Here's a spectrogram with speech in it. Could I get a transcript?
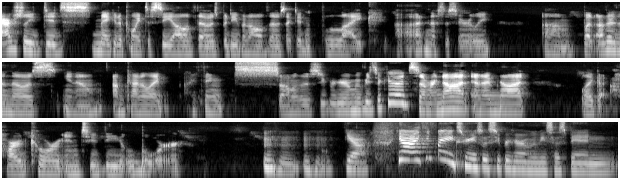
actually did make it a point to see all of those, but even all of those I didn't like uh, necessarily. Um, but other than those, you know, I'm kind of like, I think some of the superhero movies are good, some are not, and I'm not like hardcore into the lore. Mm-hmm, mm-hmm. Yeah. Yeah, I think my experience with superhero movies has been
